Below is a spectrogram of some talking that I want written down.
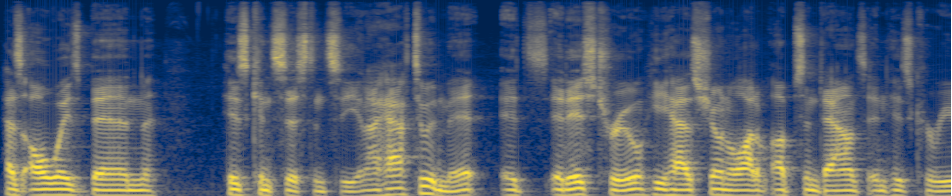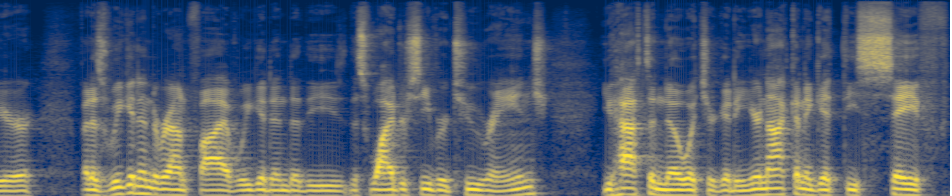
has always been his consistency. And I have to admit, it's it is true. He has shown a lot of ups and downs in his career. But as we get into round five, we get into these this wide receiver two range. You have to know what you're getting. You're not going to get these safe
